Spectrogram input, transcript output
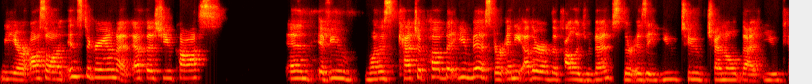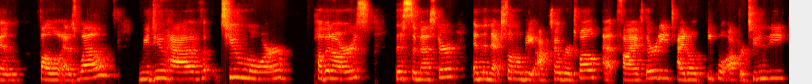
We are also on Instagram at FSU Costs. And if you want to catch a pub that you missed or any other of the college events, there is a YouTube channel that you can follow as well. We do have two more pubinars this semester. And the next one will be October 12th at 5:30, titled Equal Opportunity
